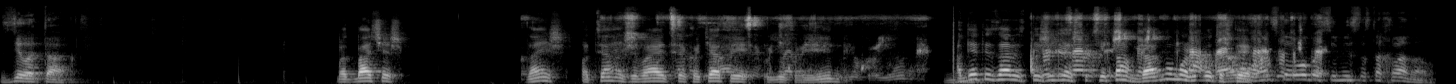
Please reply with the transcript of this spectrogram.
Сделать так. От бачиш, знаєш, оце називається хоча ти з України. А де ти зараз? Ти живеш тільки там, да? Ну може бути В ти. Луганской области место Стаханов.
